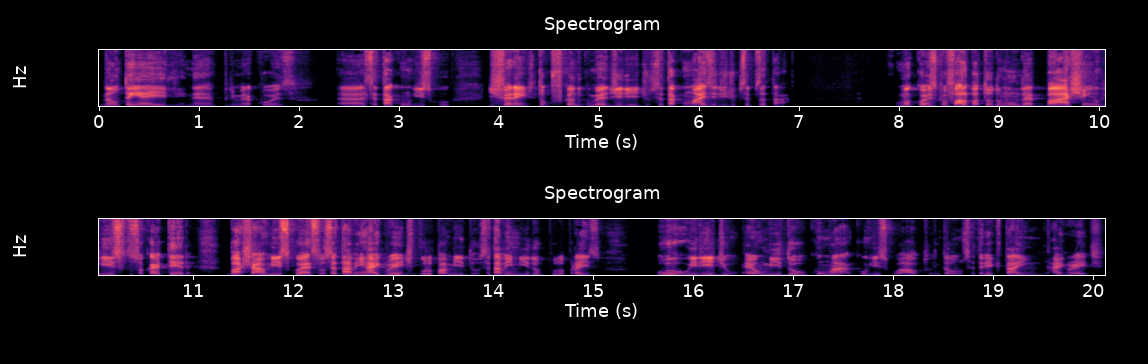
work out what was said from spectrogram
não tenha ele, né? Primeira coisa. Uh, você está com um risco diferente. Estou ficando com medo de irídio. Você está com mais irídio que você precisa estar. Tá. Uma coisa que eu falo para todo mundo é baixem o risco da sua carteira. Baixar o risco é, se você estava em high grade, pula para middle. Se você estava em middle, pula para isso. O Iridium é um middle com, uma, com risco alto. Então você teria que estar tá em high grade.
